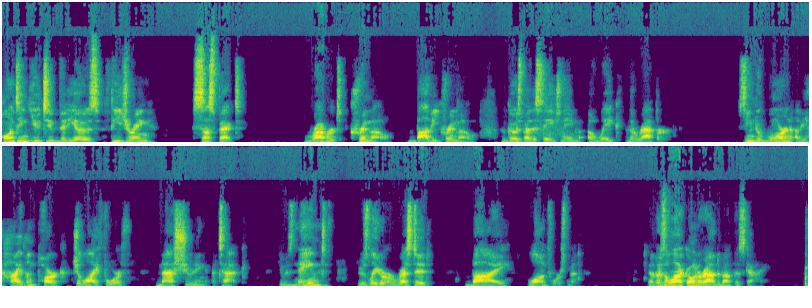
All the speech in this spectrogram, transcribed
haunting YouTube videos featuring suspect Robert Crimo, Bobby Crimo, who goes by the stage name Awake the Rapper, seemed to warn of a Highland Park July 4th mass shooting attack. He was named, he was later arrested by law enforcement. Now, there's a lot going around about this guy.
